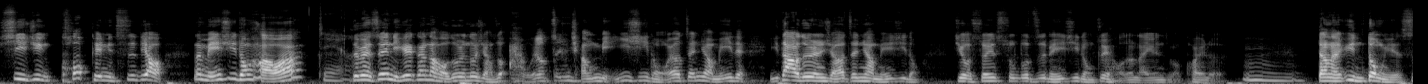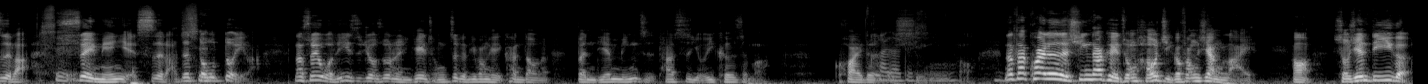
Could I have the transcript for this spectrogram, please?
细菌砰给你吃掉，那免疫系统好啊？对啊，对不对？所以你可以看到好多人都想说啊，我要增强免疫系统，我要增强免疫的，一大堆人想要增强免疫系统，就所以殊不知免疫系统最好的来源是什么？快乐。嗯，当然运动也是啦，是睡眠也是啦，这都对啦。那所以我的意思就是说呢，你可以从这个地方可以看到呢。本田明子他是有一颗什么快乐的心？好，那他快乐的心，他可以从好几个方向来。好，首先第一个，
